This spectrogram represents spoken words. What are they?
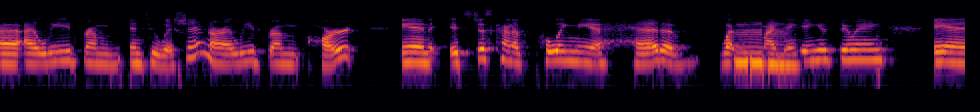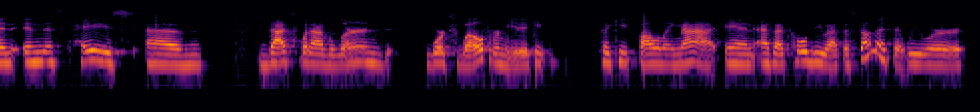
Uh, I lead from intuition or I lead from heart, and it's just kind of pulling me ahead of what my Mm. thinking is doing and in this case, um, that's what I've learned works well for me to keep to keep following that. And as I told you at the summit that we were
